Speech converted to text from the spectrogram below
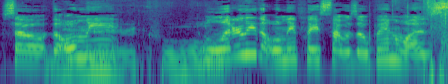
So the only, cool. literally the only place that was open was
